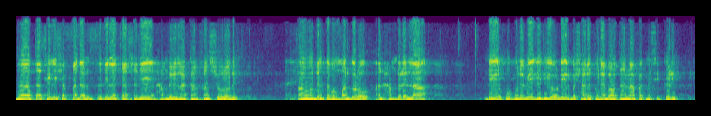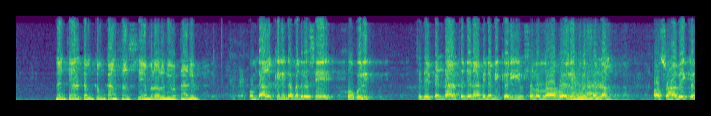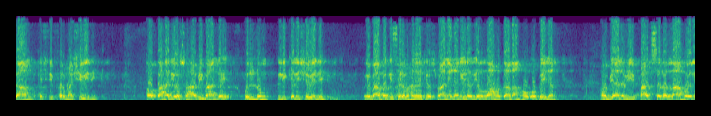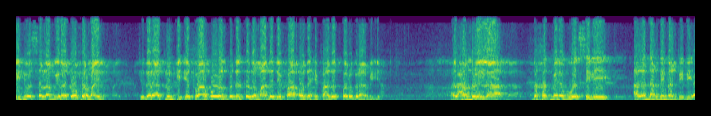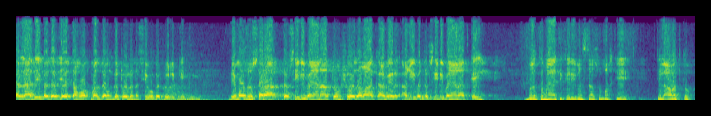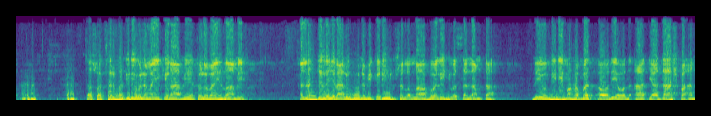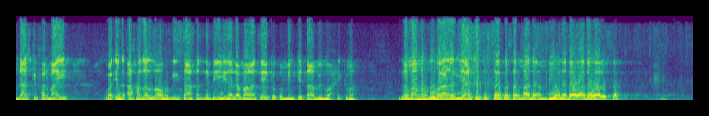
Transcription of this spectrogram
د تحصیل شب قدر د ضلع چارسدې الحمدلله کانفرنس شروع دی او دلته به مرګرو الحمدلله ډیر خوبونه ویلي دي او ډیر بشارتونه به ورته الله پاک نصیب کړي نن چې هلته هم کوم کانفرنس چې عمل ورځ یو طالب همدغه کلي د مدرسې خوب ولید چې دې پنډال ته جناب نبي کريم صلی الله عليه وسلم او صحابه کرام تشريف فرما شوي دي او په هر يو صحابي باندې خپل نوم ليکل شوی دی وي ما پکې صرف حضرت عثمان غني رضی الله تعالی عنہ او پیجن او بیا نبی پاک صلی الله علیه وسلم وی راتو فرمایل چې دراتلون کې اتوار په ورځ بدل ته زما د دفاع او د حفاظت پروګرام یې الحمدلله د ختم نبوت سیلې هغه نغدې نغدې دي الله دې بدل یا تم وکمل زموږ د ټولو نصیب وګرځولي کې د موضوع سره تفصیلی بیانات هم شو زما کابر هغه به تفصیلی بیانات کوي ما کوم آیت کریمه تاسو مخ کې تلاوت کو تاسو اکثر مګری علماء کرام یې علماء نظام یې الله جل جلاله نبی کریم صلی الله علیه وسلم ته د یو مینې، محبت او د یو یاداشت په انداز کې فرمایي، واذ اخذ الله میثاق النبیین لما اتیتکم من کتاب وحکمة زما محبوب هغه ریا چې چې ستا په سر ما د انبیو نه دا وعده واغسته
